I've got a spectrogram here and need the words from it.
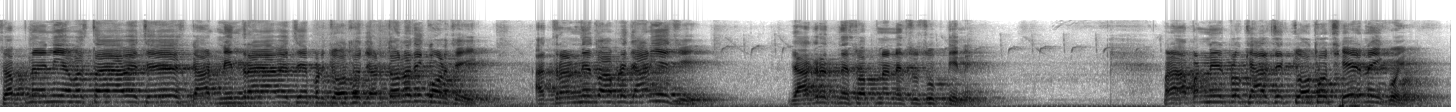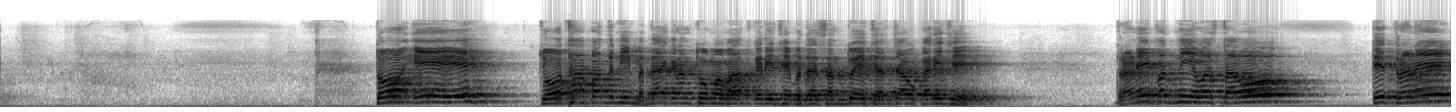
સ્વપ્નની અવસ્થા આવે છે, ગાઢ નિંદ્રા આવે છે, પણ ચોથો જડતો નથી કોણ છે? આ ત્રણને તો આપણે જાણીએ છીએ. જાગ્રત સ્વપ્નને, સુસુપ્તિને. પણ આપણને એટલો ખ્યાલ છે ચોથો છે નહીં કોઈ. તો એ ચોથા પદની બધા ગ્રંથોમાં વાત કરી છે, બધા સંતોએ ચર્ચાઓ કરી છે. ત્રણેય પદની અવસ્થાઓ, તે ત્રણેય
